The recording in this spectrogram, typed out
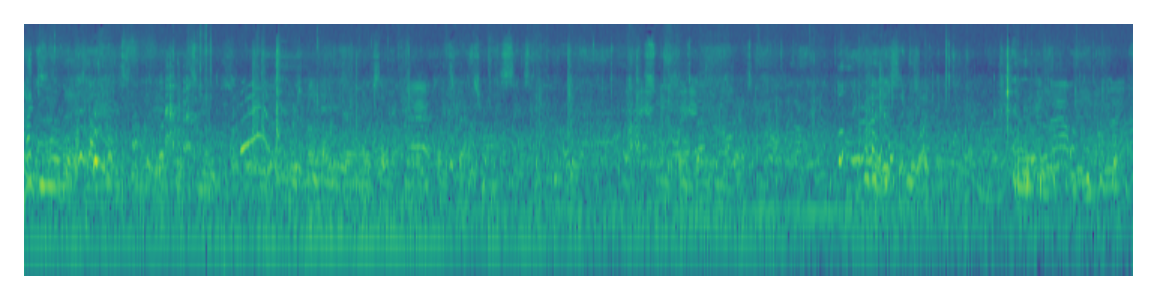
How'd you. Know that?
